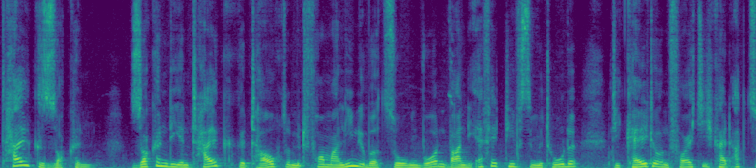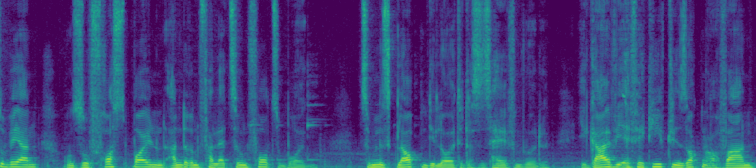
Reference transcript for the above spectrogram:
Talgsocken. Socken, die in Talg getaucht und mit Formalin überzogen wurden, waren die effektivste Methode, die Kälte und Feuchtigkeit abzuwehren und so Frostbeulen und anderen Verletzungen vorzubeugen. Zumindest glaubten die Leute, dass es helfen würde. Egal wie effektiv die Socken auch waren,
